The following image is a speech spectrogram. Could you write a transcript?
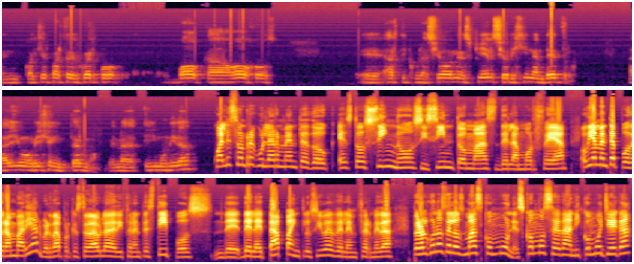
en cualquier parte del cuerpo, boca, ojos, eh, articulaciones, piel, se originan dentro. Hay un origen interno en la inmunidad. ¿Cuáles son regularmente, Doc, estos signos y síntomas de la morfea? Obviamente podrán variar, ¿verdad? Porque usted habla de diferentes tipos, de, de, la etapa inclusive de la enfermedad, pero algunos de los más comunes, ¿cómo se dan y cómo llega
